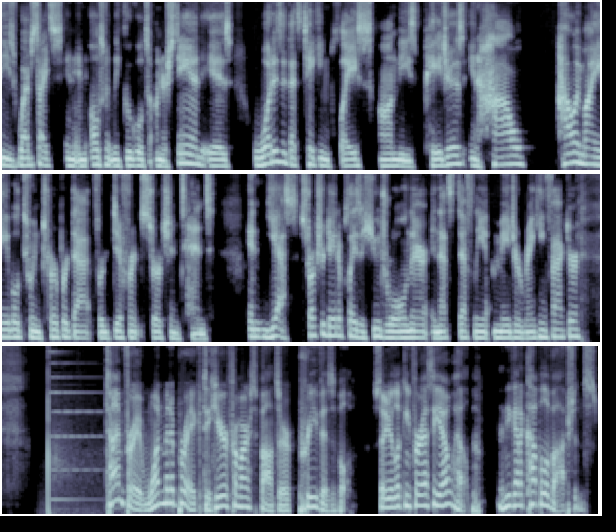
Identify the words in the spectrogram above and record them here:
these websites and, and ultimately Google to understand is what is it that's taking place on these pages and how how am I able to interpret that for different search intent? And yes, structured data plays a huge role in there, and that's definitely a major ranking factor. Time for a one minute break to hear from our sponsor, Previsible. So you're looking for SEO help, and you got a couple of options.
